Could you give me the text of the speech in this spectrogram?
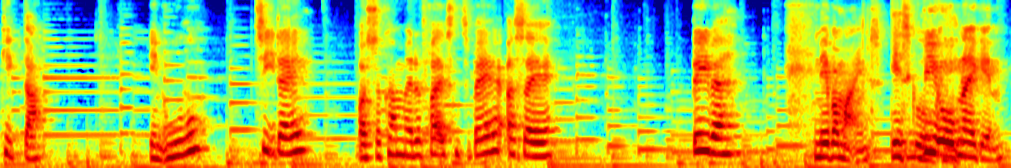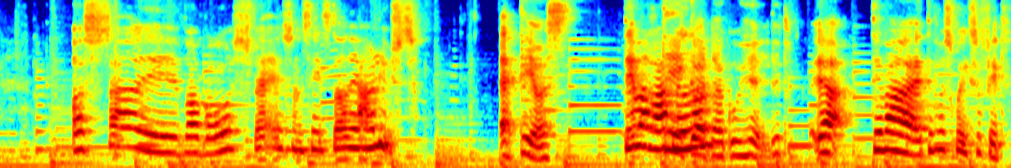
gik der en uge, 10 dage, og så kom Mette Frederiksen tilbage og sagde, ved I hvad? Never mind. Det er sgu Vi okay. åbner igen. Og så øh, var vores ferie sådan set stadig aflyst. Ja, det er også. Det var ret Det er nederen. godt nok uheldigt. Ja, det var, det var sgu ikke så fedt.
